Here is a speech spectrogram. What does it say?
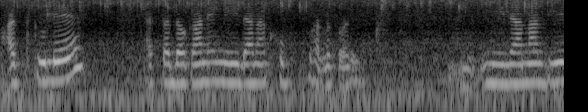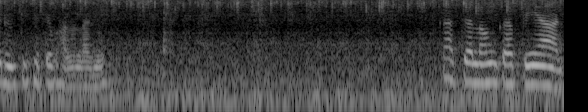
ভাজকুলে একটা দোকানে মিহিদানা খুব ভালো করে। মিহিদানা দিয়ে রুটি খেতে ভালো লাগে। কাঁচা লঙ্কা, পেঁয়াজ।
